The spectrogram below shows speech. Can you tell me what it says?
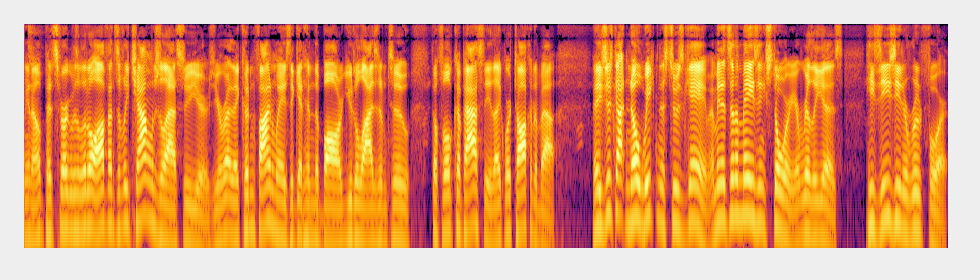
you know, Pittsburgh was a little offensively challenged the last few years. You're right. They couldn't find ways to get him the ball or utilize him to the full capacity like we're talking about. And he's just got no weakness to his game. I mean, it's an amazing story. It really is. He's easy to root for.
